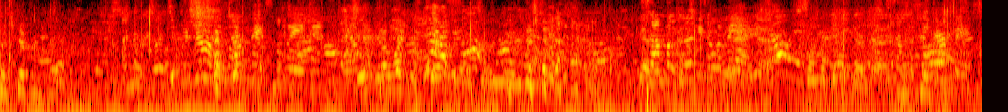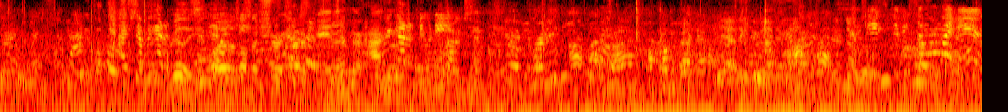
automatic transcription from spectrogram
are different things. Some are good, some are bad. Some are good, some are bad. I said we got a new Really? You thought it was on the shirt and their pants and their hat? We got a new name. Give me some of my hands.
